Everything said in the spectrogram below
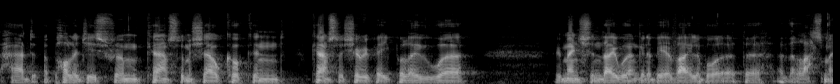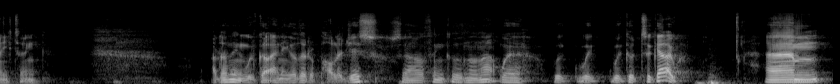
had apologies from Councillor Michelle Cook and Councillor Sherry People who uh, who mentioned they weren't going to be available at the at the last meeting. I don't think we've got any other apologies, so I think other than that we're we, we, we're good to go. Um,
